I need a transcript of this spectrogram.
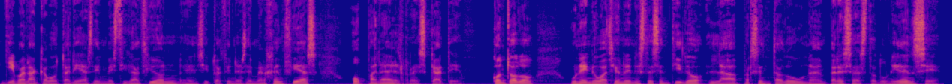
llevar a cabo tareas de investigación en situaciones de emergencias o para el rescate con todo, una innovación en este sentido la ha presentado una empresa estadounidense.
